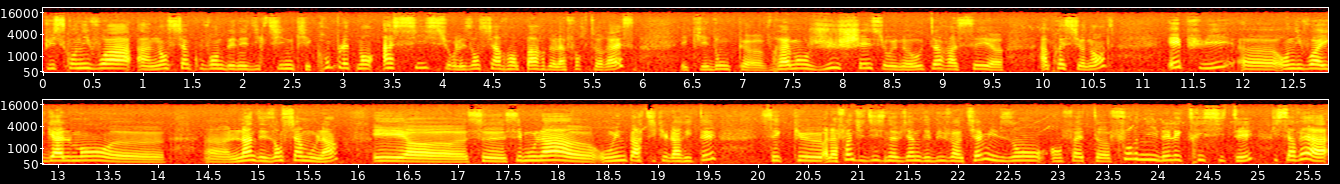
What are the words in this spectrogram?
puisqu'on y voit un ancien couvent de bénédictines qui est complètement assis sur les anciens remparts de la forteresse et qui est donc euh, vraiment juché sur une hauteur assez euh, impressionnante. Et puis, euh, on y voit également l'un des anciens moulins. Et ces moulins ont une particularité, c'est qu'à la fin du 19e, début 20e, ils ont en fait euh, fourni l'électricité qui servait à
